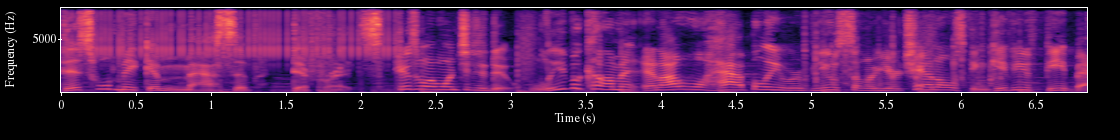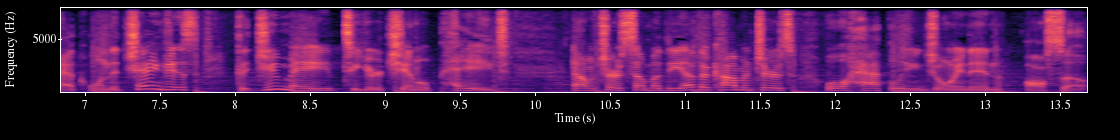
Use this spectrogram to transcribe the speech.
this will make a massive difference. Here's what I want you to do. Leave a comment and I will happily review some of your channels and give you feedback on the changes that you made to your channel page. I'm sure some of the other commenters will happily join in also.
